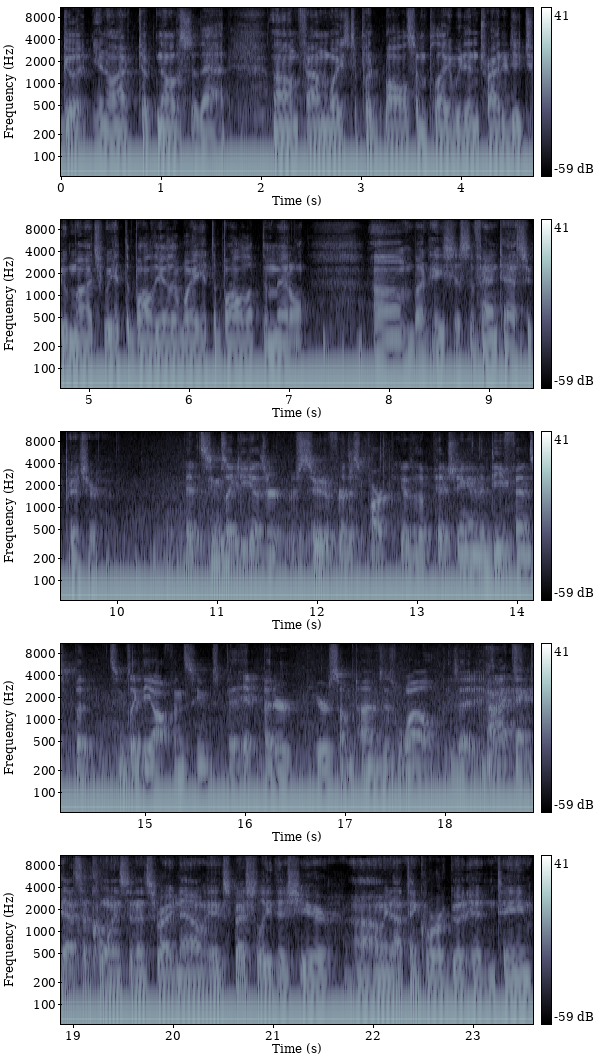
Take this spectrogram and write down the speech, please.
good. You know, I took notice of that. Um, found ways to put balls in play. We didn't try to do too much. We hit the ball the other way, hit the ball up the middle. Um, but he's just a fantastic pitcher it seems like you guys are, are, suited for this park because of the pitching and the defense, but it seems like the offense seems to hit better here sometimes as well. Is that? Is I think that's a coincidence right now, especially this year. Uh, I mean, I think we're a good hitting team,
